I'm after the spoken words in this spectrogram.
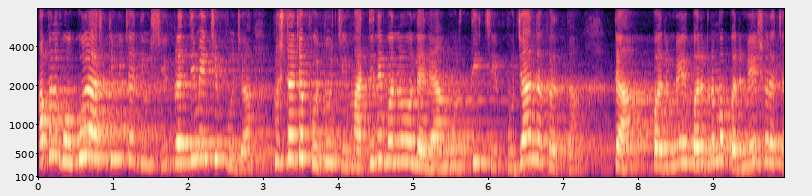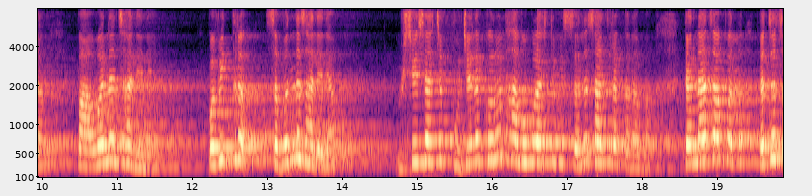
आपण गोकुळ अष्टमीच्या दिवशी प्रतिमेची पूजा कृष्णाच्या फोटोची मातीने बनवलेल्या मूर्तीची पूजा न करता त्या परमे परब्रह्म परमेश्वराच्या पावन झालेल्या पवित्र संबंध झालेल्या विशेषाचे पूजन करून हा गोकुळाष्टमी सण साजरा करावा. त्यांनाच आपण त्याचंच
